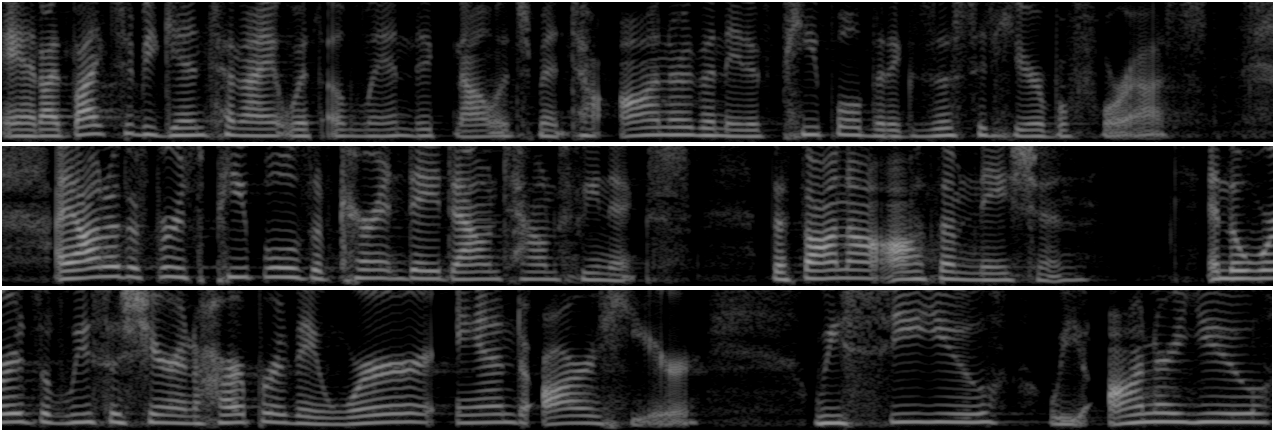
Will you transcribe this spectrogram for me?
And I'd like to begin tonight with a land acknowledgement to honor the Native people that existed here before us. I honor the first peoples of current day downtown Phoenix the Tohono O'odham Nation. In the words of Lisa Sharon Harper, they were and are here. We see you, we honor you,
